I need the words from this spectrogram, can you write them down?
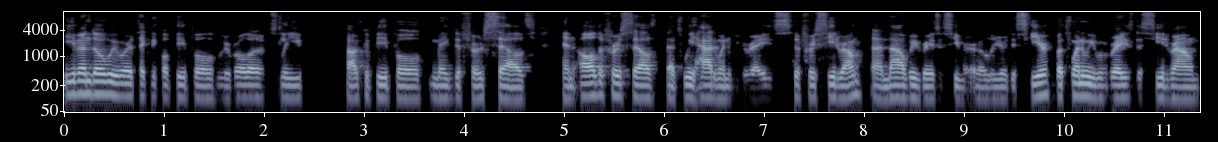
even though we were technical people, we roll up sleeve, talk to people, make the first sales, and all the first sales that we had when we raised the first seed round. And now we raised a seed earlier this year, but when we raised the seed round,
